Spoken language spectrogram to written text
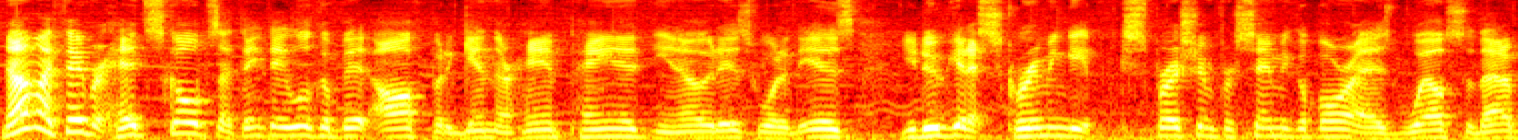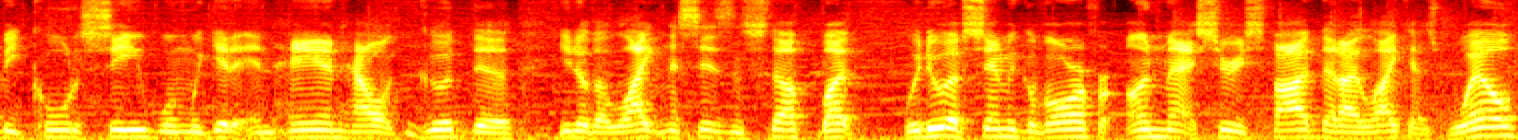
Not my favorite head sculpts. I think they look a bit off, but again, they're hand painted. You know, it is what it is. You do get a screaming expression for Sammy Guevara as well, so that'll be cool to see when we get it in hand, how good the, you know, the likeness is and stuff. But we do have Sammy Guevara for Unmatched Series 5 that I like as well.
